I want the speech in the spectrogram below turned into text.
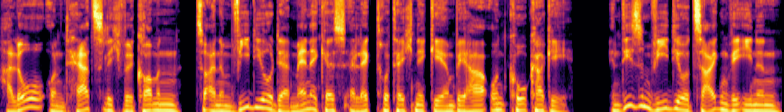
Hallo und herzlich willkommen zu einem Video der Mennekes Elektrotechnik GmbH und Co. KG. In diesem Video zeigen wir Ihnen,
